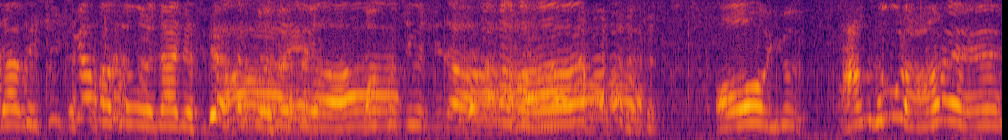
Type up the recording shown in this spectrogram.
자, 우리 실시간 방송으로 자, 이제 수영장 아, 예. 벚꽃 찍읍시다. 아, 어, 이거 방송을 안 해.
